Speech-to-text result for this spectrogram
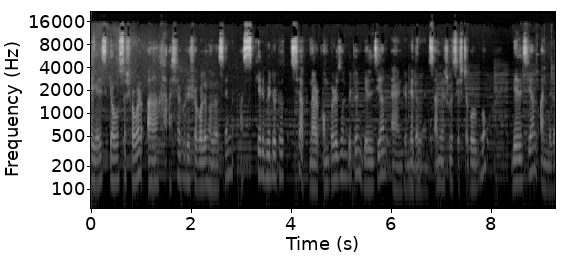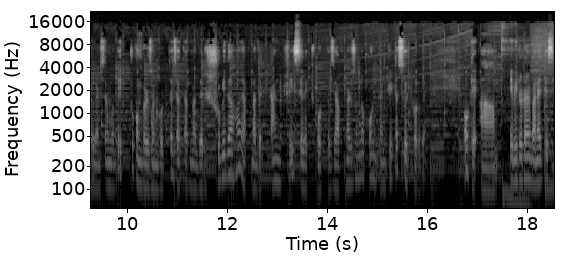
এই গাইস কি অবস্থা সবার? আশা করি সকলে ভালো আছেন। আজকের ভিডিওটা হচ্ছে আপনার comparison between Belgium and Netherlands আমি আসলে চেষ্টা করব বেলজিয়াম আর নেদারল্যান্ডসের মধ্যে একটু কম্প্যারিজন করতে, যাতে আপনাদের সুবিধা হয় আপনাদের কান্ট্রি সিলেক্ট করতে যে আপনার জন্য কোন কান্ট্রিটা সুইট করবে। ওকে এই ভিডিওটা আমি বানাইতেছি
